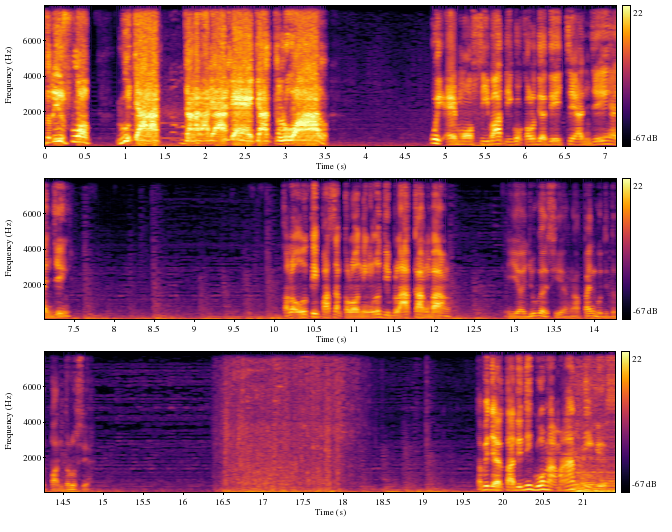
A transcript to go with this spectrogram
serius Lot. Lu jangan, jangan aneh-aneh, jangan keluar. Wih, emosi banget nih gua kalau dia DC anjing, anjing. Kalau ulti pasang cloning lu di belakang, Bang. Iya juga sih ya, ngapain gue di depan terus ya? Tapi dari tadi ini gue nggak mati guys,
